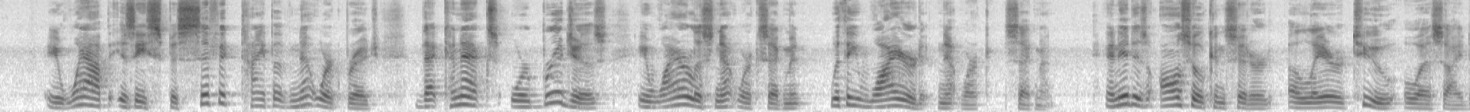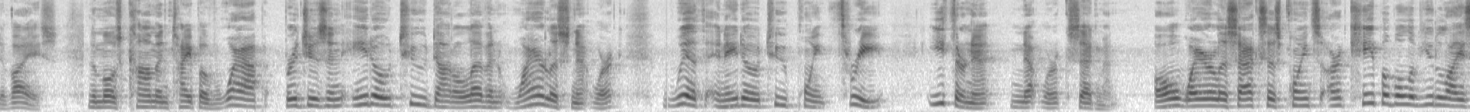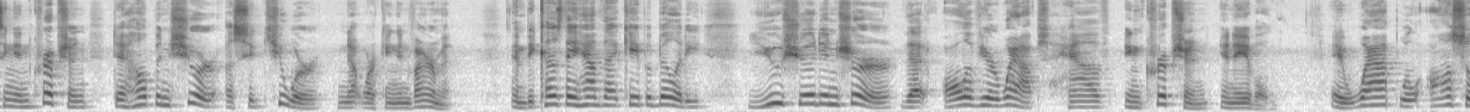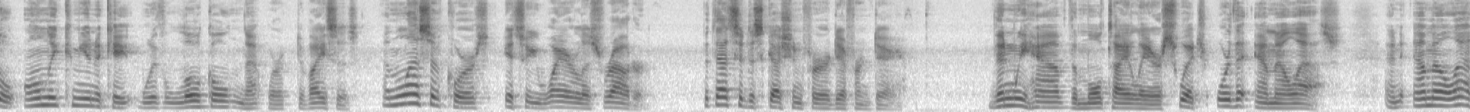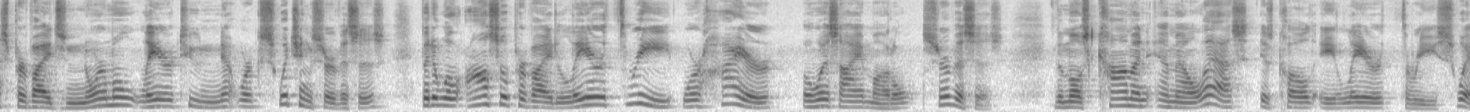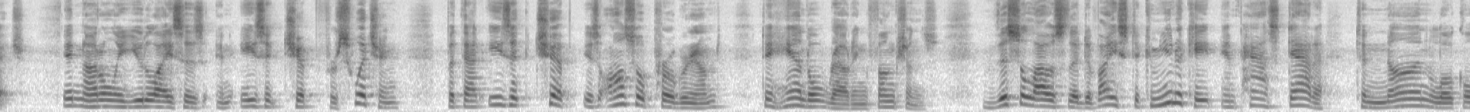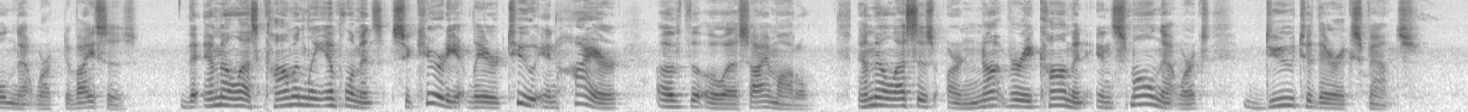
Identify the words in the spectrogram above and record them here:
A WAP is a specific type of network bridge that connects or bridges a wireless network segment with a wired network segment. And it is also considered a Layer 2 OSI device. The most common type of WAP bridges an 802.11 wireless network with an 802.3 Ethernet network segment. All wireless access points are capable of utilizing encryption to help ensure a secure networking environment. And because they have that capability, you should ensure that all of your WAPs have encryption enabled. A WAP will also only communicate with local network devices, unless of course it's a wireless router. But that's a discussion for a different day. Then we have the multi-layer switch, or the MLS. An MLS provides normal Layer 2 network switching services, but it will also provide Layer 3 or higher OSI model services. The most common MLS is called a layer 3 switch. It not only utilizes an ASIC chip for switching, but that ASIC chip is also programmed to handle routing functions. This allows the device to communicate and pass data to non-local network devices. The MLS commonly implements security at layer 2 and higher of the OSI model. MLSs are not very common in small networks due to their expense.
